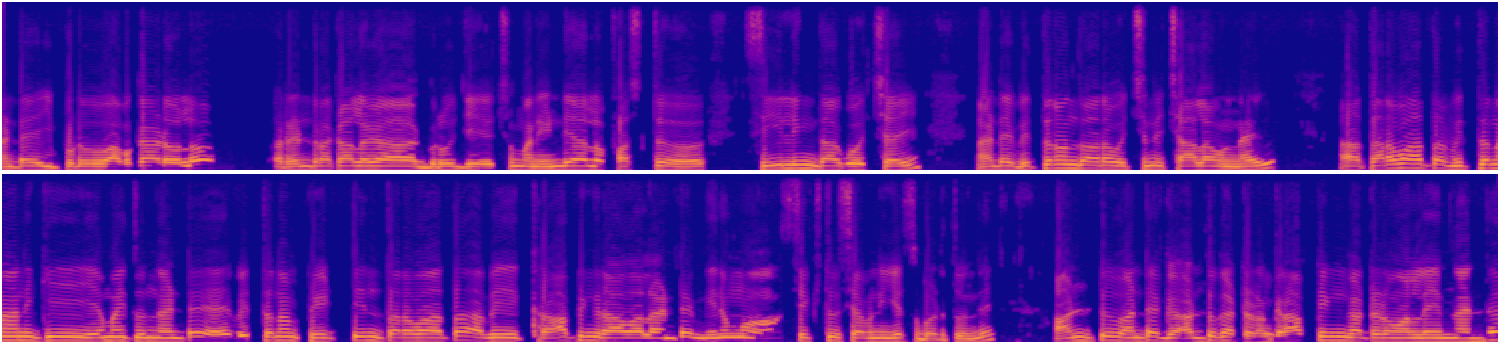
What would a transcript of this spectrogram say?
అంటే ఇప్పుడు అవకాడోలో రెండు రకాలుగా గ్రోత్ చేయొచ్చు. మన ఇండియాలో ఫస్ట్ సీలింగ్ దాకా వచ్చాయి. అంటే విత్తనం ద్వారా వచ్చినవి చాలా ఉన్నాయి. ఆ తర్వాత విత్తనానికి ఏమవుతుందంటే విత్తనం పెట్టిన తర్వాత అవి క్రాపింగ్ రావాలంటే minimum six to seven years పడుతుంది. అంటు అంటే అంటు కట్టడం క్రాపింగ్ కట్టడం వల్ల ఏంటంటే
